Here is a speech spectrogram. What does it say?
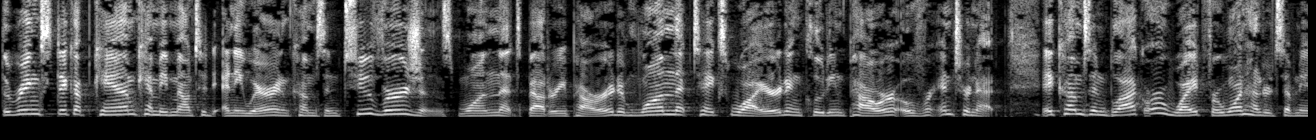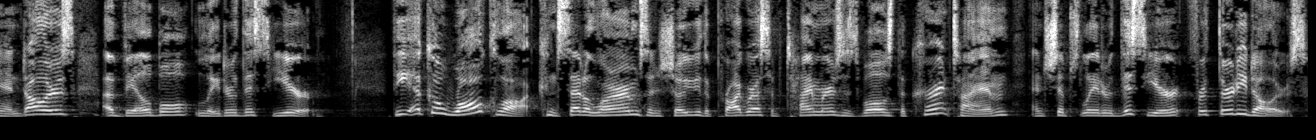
The Ring stick-up cam can be mounted anywhere and comes in two versions, one that's battery powered and one that takes wired, including power over Ethernet. It comes in black or white for $179, available later this year. The Echo Wall Clock can set alarms and show you the progress of timers as well as the current time and ships later this year for $30.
